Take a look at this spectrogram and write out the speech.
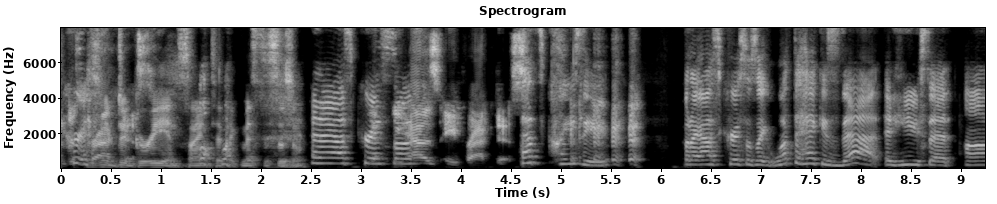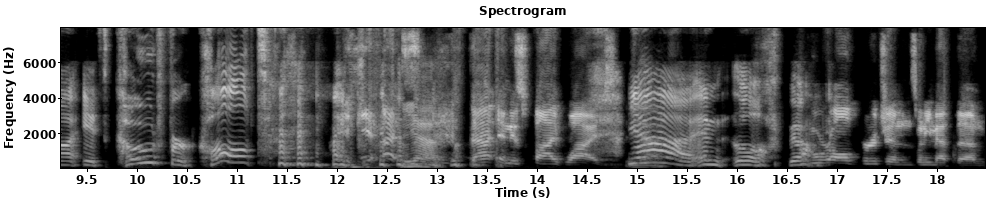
Doesn't Chris, has a degree in Oh scientific mysticism. and I asked Chris, he was- has a practice. that's crazy. But I asked Chris, I was like, what the heck is that? And he said, uh, it's code for cult. Like, yes. Yeah. That and his five wives, yeah. And ugh, who ugh. were all virgins when he met them,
